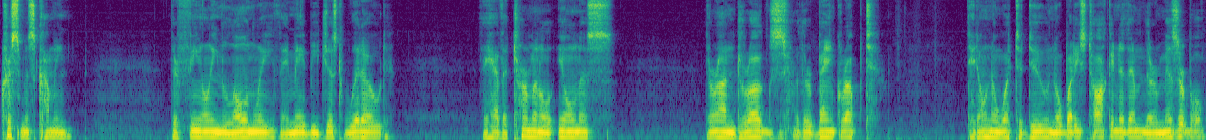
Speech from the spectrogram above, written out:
Christmas coming. They're feeling lonely. They may be just widowed. They have a terminal illness. They're on drugs or they're bankrupt. They don't know what to do. Nobody's talking to them. They're miserable.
